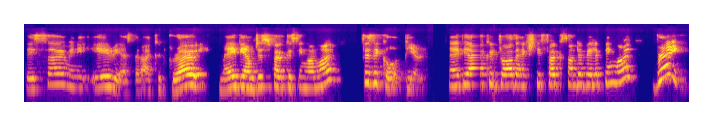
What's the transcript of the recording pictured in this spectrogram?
There's so many areas that I could grow in. Maybe I'm just focusing on my physical appearance. Maybe I could rather actually focus on developing my brain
